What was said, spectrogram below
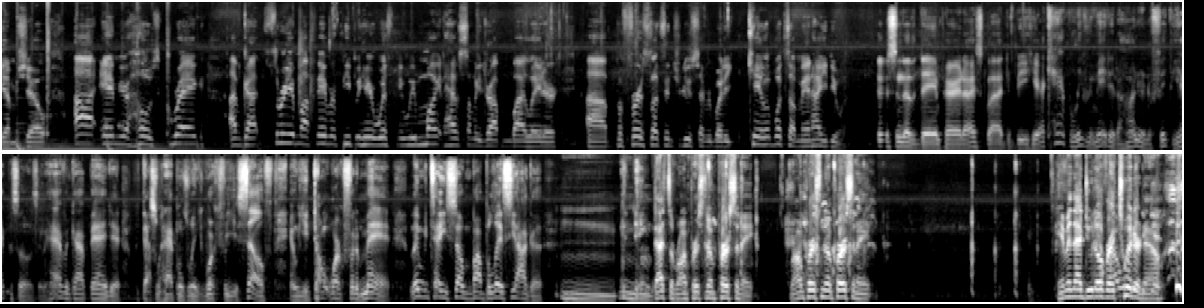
150th episode of the TDM Show. I am your host, Greg. I've got three of my favorite people here with me. We might have somebody dropping by later, uh, but first, let's introduce everybody. Caleb, what's up, man? How you doing? Just another day in paradise. Glad to be here. I can't believe we made it 150 episodes and haven't got banned yet. But that's what happens when you work for yourself and when you don't work for the man. Let me tell you something about Balenciaga. Mm, mm, that's the wrong person to impersonate. Wrong person to impersonate. Him and that dude over at Twitter now. Get,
